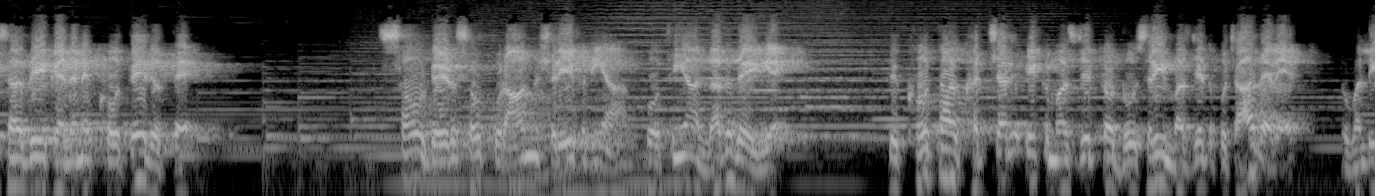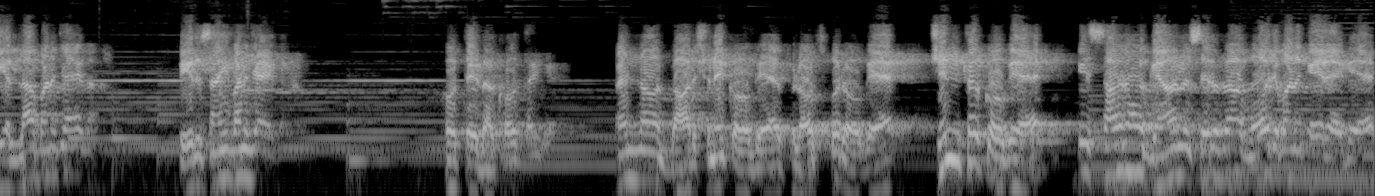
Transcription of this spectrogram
ਸਾਦੀ ਕਹਿੰਦੇ ਨੇ ਖੋਤੇ ਦੇ ਉੱਤੇ। 100 150 ਕੁਰਾਨ ਸ਼ਰੀਫ ਦੀਆਂ ਪੋਥੀਆਂ ਲੱਦ ਦੇਈਏ ਤੇ ਖੋਤਾ ਖੱਚਰ ਇੱਕ ਮਸਜਿਦ ਤੋਂ ਦੂਸਰੀ ਮਸਜਿਦ ਪਹੁੰਚਾ ਦੇਵੇ ਤਾਂ ਵਲੀ ਅੱਲਾ ਬਣ ਜਾਏਗਾ, ਪੀਰ ਸਾਈਂ ਬਣ ਜਾਏਗਾ। ਖੋਤੇ ਦਾ ਖੋਤਾ ਹੀ ਹੈ। ਇੰਨਾ ਦਾਰਸ਼ਨਿਕ ਹੋ ਗਿਆ ਫਿਲਾਸਫਰ ਹੋ ਗਿਆ, ਚਿੰਤਕ ਹੋ ਗਿਆ ਇਹ ਸਾਰਾ ਗਿਆਨ ਸਿਰ ਦਾ ਬੋਝ ਬਣ ਕੇ ਰਹਿ ਗਿਆ।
